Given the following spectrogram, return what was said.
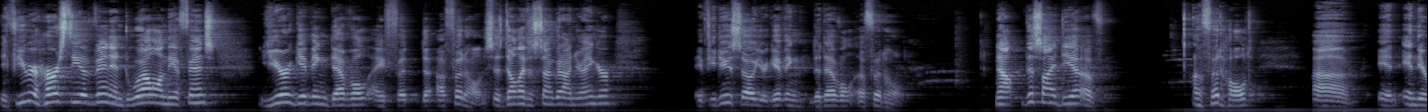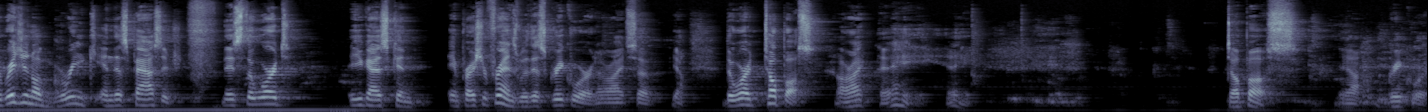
If you rehearse the event and dwell on the offense, you're giving devil a, foot, a foothold. It says, Don't let the sun go down your anger. If you do so, you're giving the devil a foothold. Now, this idea of a foothold, uh, in, in the original Greek in this passage, it's the word, you guys can impress your friends with this Greek word, all right? So, yeah, the word topos, all right? Hey, hey. Topos, yeah, Greek word.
